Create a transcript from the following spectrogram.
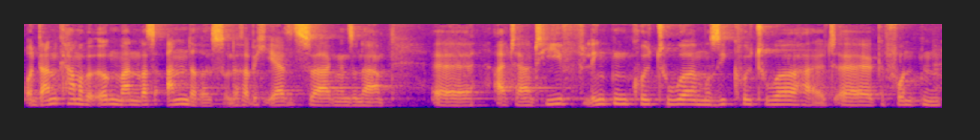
Und dann kam aber irgendwann was anderes und das habe ich eher sozusagen in so einer äh, alternativ linken Kultur, Musikkultur halt äh, gefunden.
